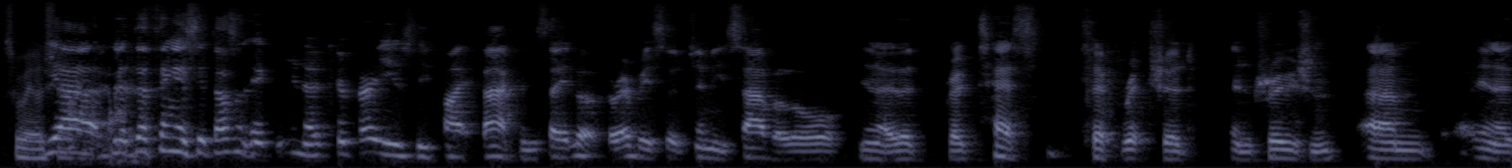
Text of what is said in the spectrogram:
It's real yeah, the, the, thing is, it doesn't, it, you know, it could very easily fight back and say, look, for every sort of Jimmy Savile or, you know, the grotesque Cliff Richard intrusion, um, you know,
